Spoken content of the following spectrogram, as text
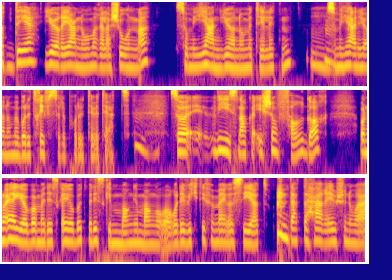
at det gjør igjen noe med relasjonene, som igjen gjør noe med tilliten, Mm. som igjen gjør noe med både trivsel og produktivitet. Så eh, vi snakker ikke om farger. Og når jeg jobber med disk, jeg har jobbet med disk i mange, mange år, og det er viktig for meg å si at dette her er jo ikke noe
